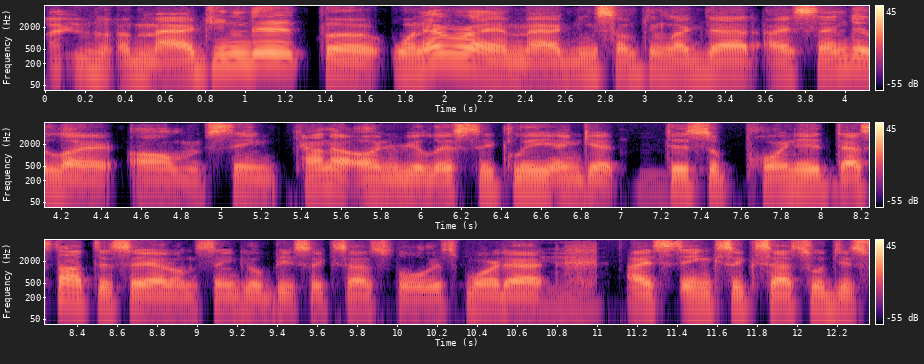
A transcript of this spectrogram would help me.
I've imagined it, but whenever I imagine something like that, I send it like um think kind of unrealistically and get Hmm. disappointed. That's not to say I don't think it'll be successful. It's more that Yeah. I think success will just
